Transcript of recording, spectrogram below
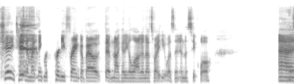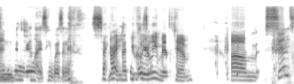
Channing Tatum, I think, was pretty frank about them not getting along, and that's why he wasn't in the sequel. I didn't even realize he wasn't in the second. right, you clearly missed him. Um, since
